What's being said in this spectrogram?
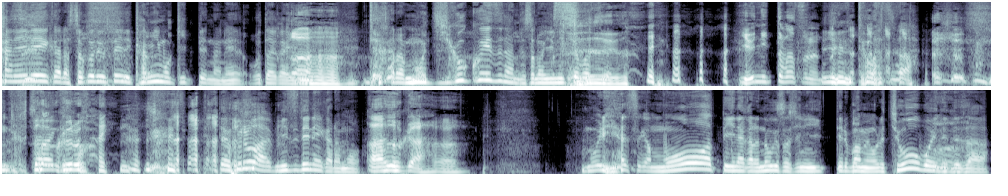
金ねえからそこで二人で髪も切ってんのね、お互いに。あだからもう地獄絵図なんで、そのユニットバス。ユニットバスなんだ。ユニットバスは。そう風呂入んので風呂は水出ねえからもあ、そうか。う、森保がもうって言いながら野ぐそしに行ってる場面俺超覚えててさ、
